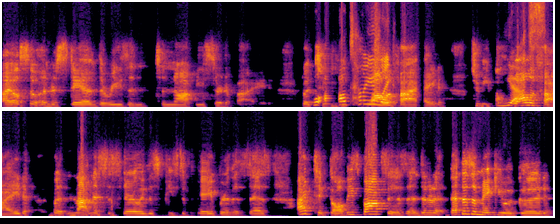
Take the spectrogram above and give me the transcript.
I also understand the reason to not be certified, but well, to I'll tell you, like, to be qualified, yes. but not necessarily this piece of paper that says I've ticked all these boxes and da-da-da. that doesn't make you a good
